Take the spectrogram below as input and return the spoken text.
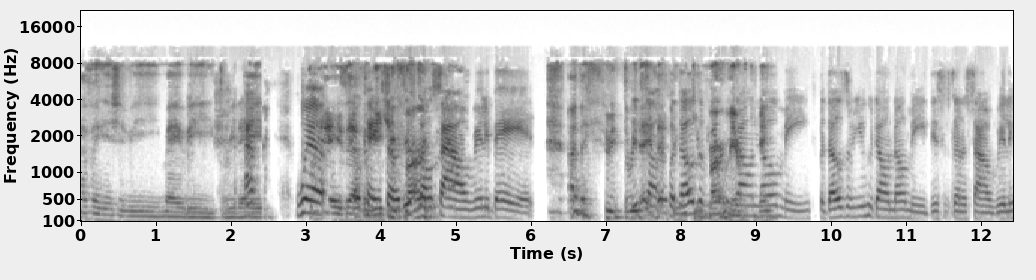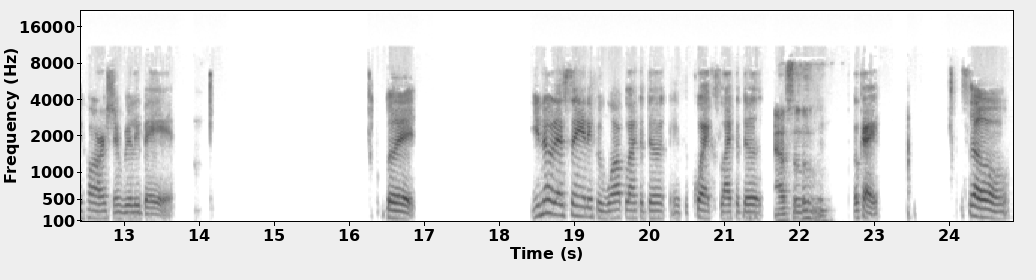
I think it should be maybe three days. I, well, three days okay, so this don't sound really bad. I think three days. For those of you who don't know me, for those of you who don't know me, this is going to sound really harsh and really bad. But you know that saying, if it walk like a duck, if it quacks like a duck. Absolutely. Okay. So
